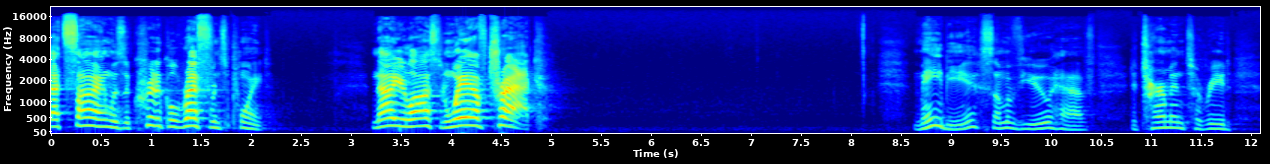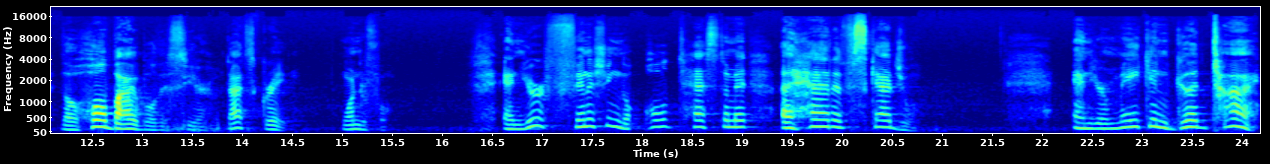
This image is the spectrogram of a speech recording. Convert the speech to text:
That sign was a critical reference point. Now you're lost and way off track. Maybe some of you have determined to read the whole Bible this year. That's great. Wonderful. And you're finishing the Old Testament ahead of schedule. And you're making good time.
